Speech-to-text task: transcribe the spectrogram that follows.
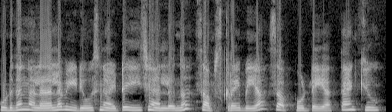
കൂടുതൽ നല്ല നല്ല വീഡിയോസിനായിട്ട് ഈ ചാനലൊന്ന് സബ്സ്ക്രൈബ് ചെയ്യുക സപ്പോർട്ട് ചെയ്യുക. താങ്ക്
